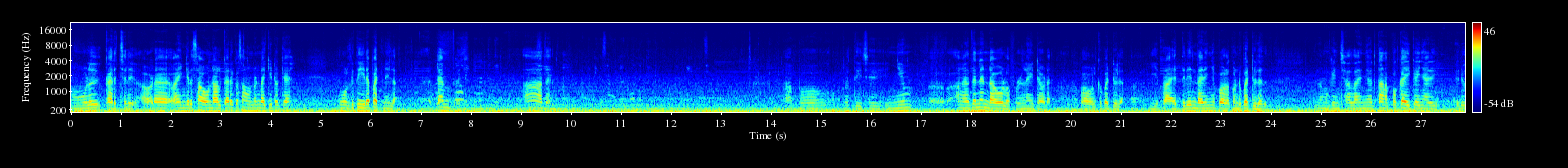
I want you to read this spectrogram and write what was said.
മോൾ കരച്ചൽ അവിടെ ഭയങ്കര സൗണ്ട് ആൾക്കാരൊക്കെ സൗണ്ട് ഉണ്ടാക്കിയിട്ടൊക്കെ മോൾക്ക് തീരെ പറ്റുന്നില്ല ടെമ്പറേച്ചർ ആ അതെ. അപ്പോൾ പ്രത്യേകിച്ച് ഇനിയും അങ്ങനെ തന്നെ ഉണ്ടാവുള്ളൂ ഫുൾ നൈറ്റ് അവിടെ. അപ്പോൾ അവൾക്ക് പറ്റില്ല ഈ പ്രായത്തിൽ എന്തായാലും ഇനിയിപ്പോൾ അവളെ കൊണ്ട് പറ്റില്ല അത്. നമുക്ക് ഇൻഷാല്ല ഇനി ഒരു തണുപ്പൊക്കെ ആയിക്കഴിഞ്ഞാൽ ഒരു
